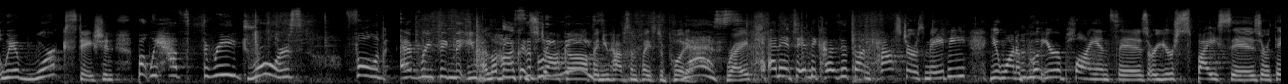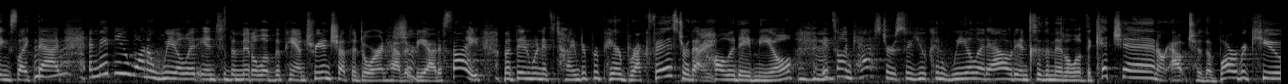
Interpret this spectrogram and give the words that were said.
we have a workstation, but we have three drawers full of everything that you I love that you can stock need. up and you have some place to put yes. it, right? And it's and because it's on casters, maybe you want to put mm-hmm. your appliances or your spices or things like that, mm -hmm. and maybe you want to wheel it into the middle of the pantry and shut the door and have sure. it be out of sight. But then when it's time to prepare breakfast or that right. holiday meal, mm -hmm. it's on casters so you can wheel it out into the middle of the kitchen or out to the barbecue,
